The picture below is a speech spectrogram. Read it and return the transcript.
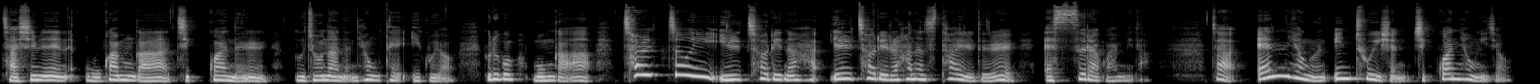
자신의 오감과 직관을 의존하는 형태이고요. 그리고 뭔가 철저히 일처리나 일처리를 하는 스타일들을 S라고 합니다. 자, N형은 intuition, 직관형이죠.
